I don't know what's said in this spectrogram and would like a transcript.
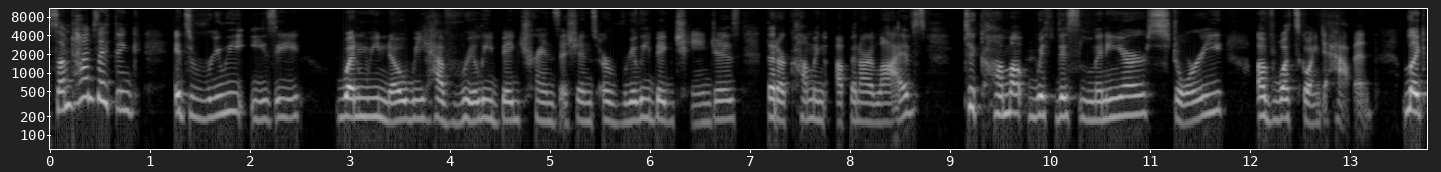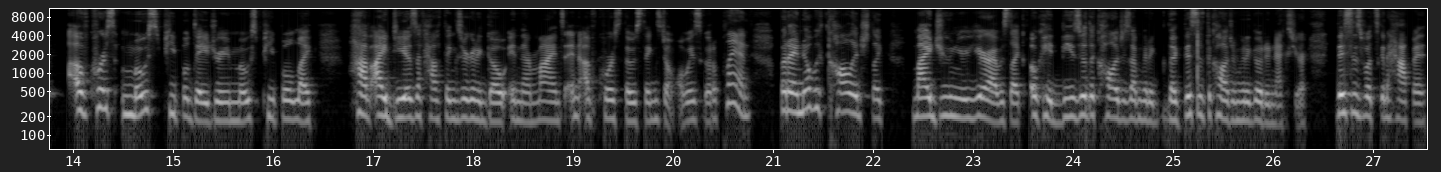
sometimes I think it's really easy when we know we have really big transitions or really big changes that are coming up in our lives to come up with this linear story of what's going to happen like of course most people daydream most people like have ideas of how things are going to go in their minds and of course those things don't always go to plan. But i know with college like my junior year i was like okay these are the colleges i'm going to like this is the college i'm going to go to next year. This is what's going to happen.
